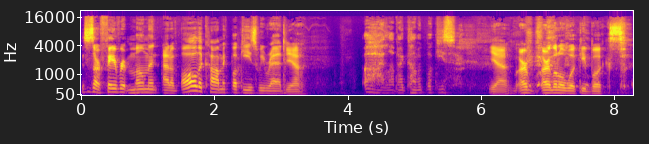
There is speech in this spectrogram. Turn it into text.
This is our favorite moment out of all the comic bookies we read. Yeah. Oh, I love my comic bookies. Yeah. Our our little Wookie books.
